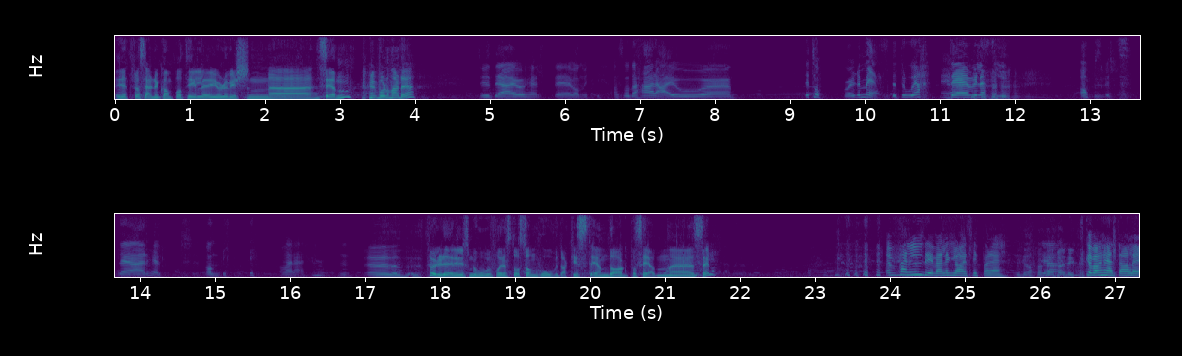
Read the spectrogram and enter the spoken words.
rett fra Stjernekamp og til Eurovision-scenen. Hvordan er det? Du, det er jo helt eh, vanvittig. Altså, det her er jo eh, Det topper det meste, tror jeg. Det vil jeg si. Absolutt. Det er helt vanvittig å være her. Eh, Føler dere liksom behovet for å stå som hovedartist en dag på scenen eh, selv? Er veldig veldig glad jeg slipper det. Skal være helt ærlig.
